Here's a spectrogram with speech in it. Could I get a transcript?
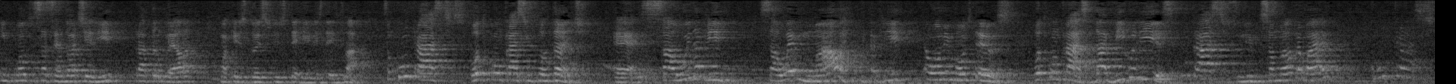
enquanto o sacerdote Eli tratando ela com aqueles dois filhos terríveis deles lá. São contrastes. Outro contraste importante é Saul e Davi. Saul é mau, Davi é um homem bom de Deus. Outro contraste, Davi e Golias. Contrastes. O livro de Samuel trabalha contrastes.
